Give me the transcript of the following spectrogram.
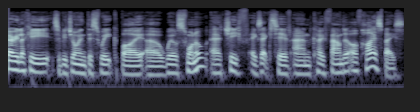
Very lucky to be joined this week by uh, Will Swannell, uh, Chief Executive and co founder of Hirespace.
